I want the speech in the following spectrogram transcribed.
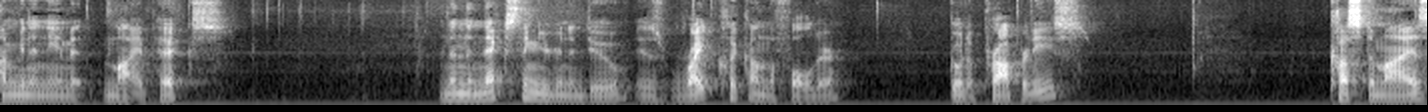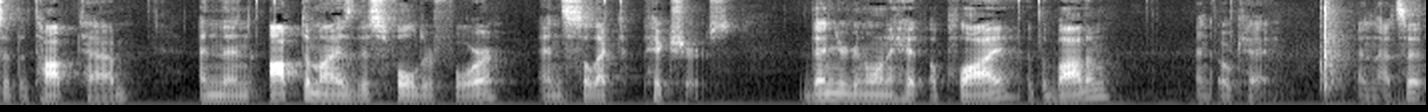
I'm going to name it My Pics. And then the next thing you're going to do is right-click on the folder, go to Properties, Customize at the top tab, and then optimize this folder for and select Pictures. Then you're going to want to hit Apply at the bottom and OK. And that's it.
